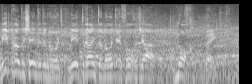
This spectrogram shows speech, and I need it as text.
Meer producenten dan ooit, meer drank dan ooit en volgend jaar nog beter.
